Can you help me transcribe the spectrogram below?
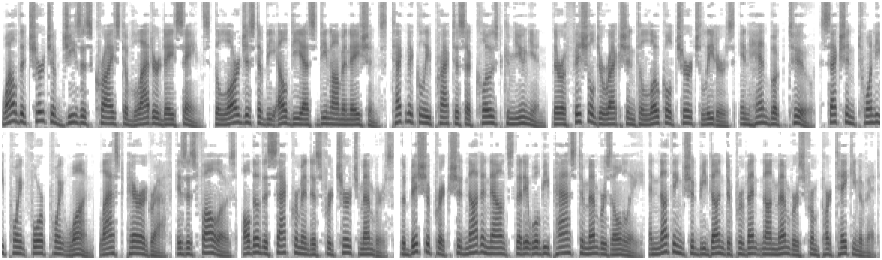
While The Church of Jesus Christ of Latter-day Saints the largest of the LDS denominations technically practice a closed communion, their official direction to local church leaders in Handbook 2, section 20.4.1, last paragraph is as follows, although the sacrament is for church members, the bishopric should not announce that it will be passed to members only, and nothing should be done to prevent non-members from partaking of it.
